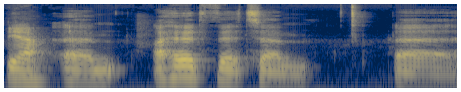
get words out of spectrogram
Yeah. Um, I heard that um, uh,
